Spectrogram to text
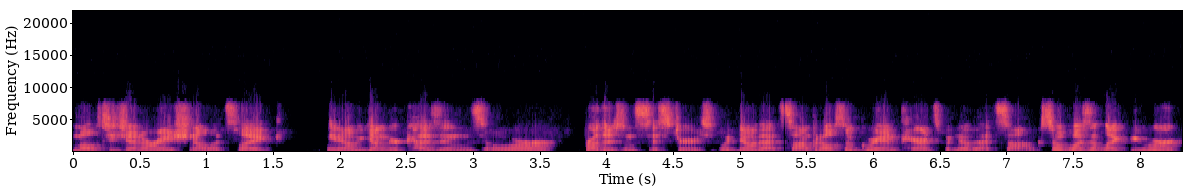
multi generational. It's like you know younger cousins or brothers and sisters would know that song, but also grandparents would know that song. So it wasn't like we were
